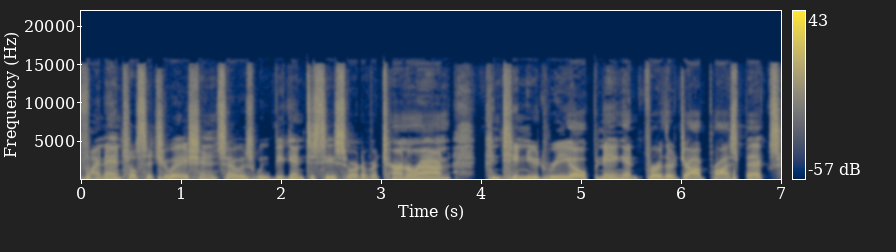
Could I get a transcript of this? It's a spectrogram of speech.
financial situation. So, as we begin to see sort of a turnaround, continued reopening, and further job prospects,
